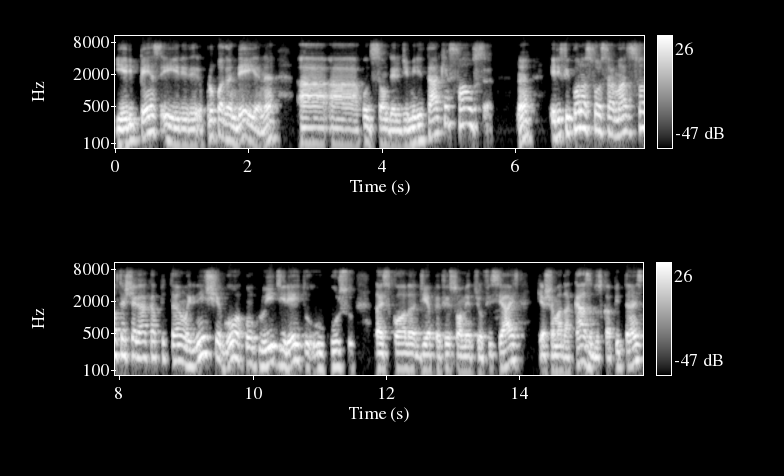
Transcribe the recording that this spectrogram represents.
E ele pensa, e ele propagandeia né, a, a condição dele de militar, que é falsa. Né? Ele ficou nas Forças Armadas só até chegar a capitão, ele nem chegou a concluir direito o curso da Escola de Aperfeiçoamento de Oficiais, que é chamada Casa dos Capitães,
